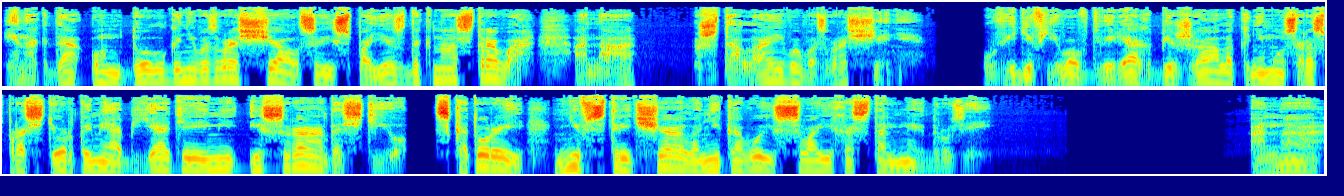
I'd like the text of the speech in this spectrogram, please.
Иногда он долго не возвращался из поездок на острова. Она ждала его возвращения. Увидев его в дверях, бежала к нему с распростертыми объятиями и с радостью, с которой не встречала никого из своих остальных друзей. Она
